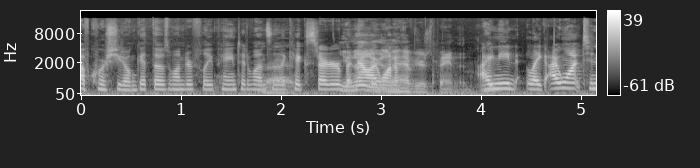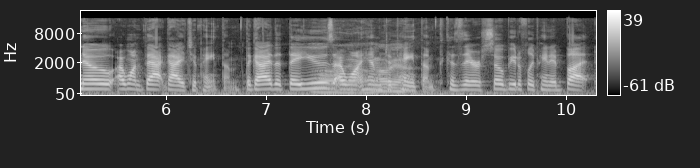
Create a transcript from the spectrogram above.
Of course, you don't get those wonderfully painted ones in the Kickstarter, You but now you're I want gonna have yours painted. I need like I want to know I want that guy to paint them. The guy that they use, I want him Oh, to yeah. paint them because they're so beautifully painted. But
